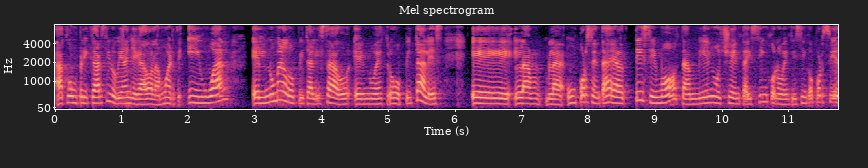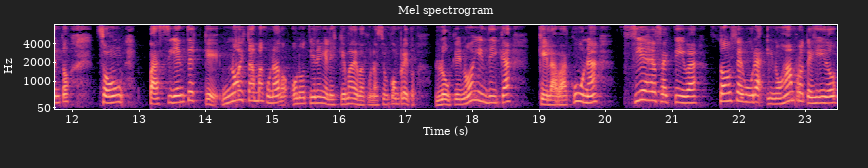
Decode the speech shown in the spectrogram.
a complicar si no hubieran llegado a la muerte. Igual el número de hospitalizados en nuestros hospitales, eh, un porcentaje altísimo, también 85-95%, son pacientes que no están vacunados o no tienen el esquema de vacunación completo, lo que nos indica que la vacuna sí es efectiva, son seguras y nos han protegido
